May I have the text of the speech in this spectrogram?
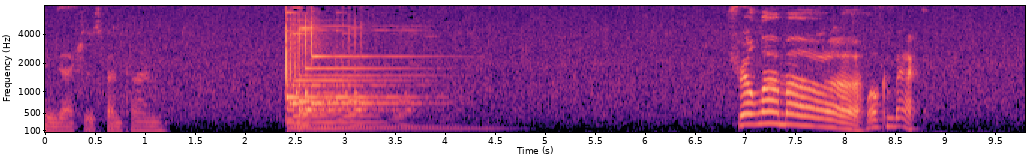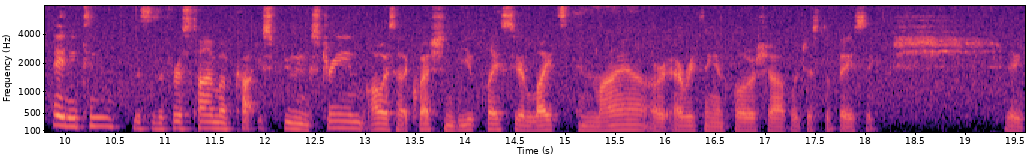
opportunity to actually spend time. Shrill Llama! Welcome back. Hey Newton, this is the first time I've caught you shooting stream. Always had a question. Do you place your lights in Maya or everything in Photoshop with just a basic shape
